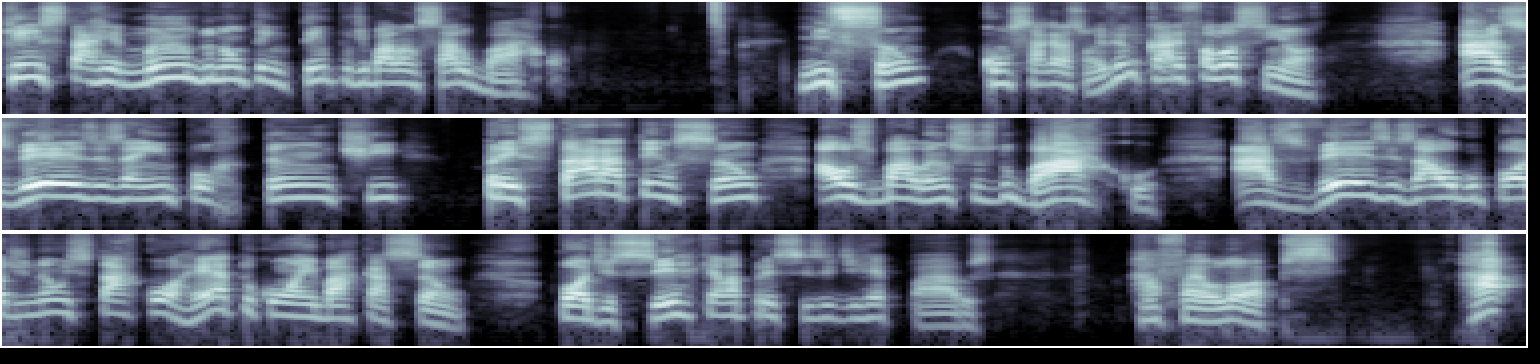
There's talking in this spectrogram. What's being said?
Quem está remando não tem tempo de balançar o barco. Missão, consagração. Aí veio um cara e falou assim, ó: às vezes é importante prestar atenção aos balanços do barco. Às vezes algo pode não estar correto com a embarcação. Pode ser que ela precise de reparos. Rafael Lopes. Ra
